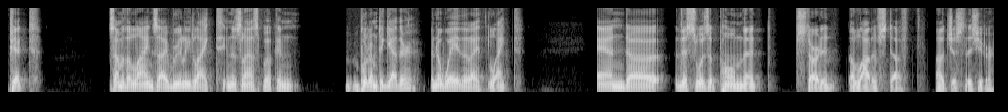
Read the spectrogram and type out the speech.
picked some of the lines I really liked in his last book and put them together in a way that I liked. And uh, this was a poem that started a lot of stuff uh, just this year.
